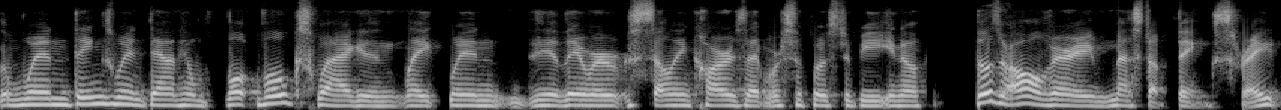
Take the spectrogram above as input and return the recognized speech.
when things went downhill, Volkswagen, like when they were selling cars that were supposed to be, you know, those are all very messed up things, right?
